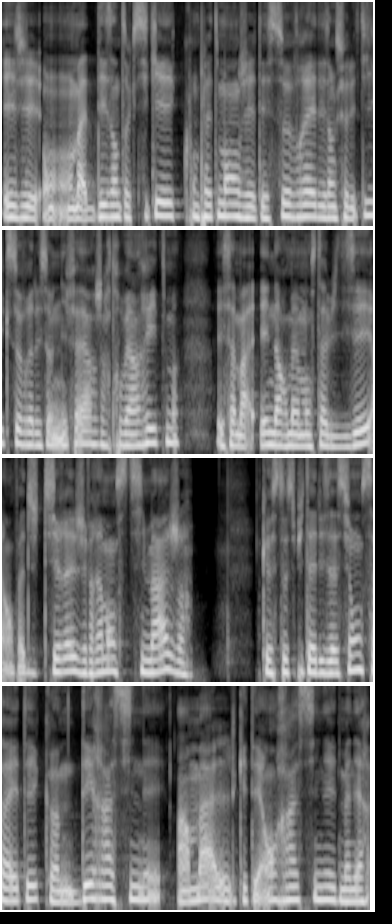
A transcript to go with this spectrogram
Et j'ai, on, m'a désintoxiqué complètement. J'ai été sevré des anxiolytiques, sevré des somnifères. J'ai retrouvé un rythme et ça m'a énormément stabilisé. En fait, je dirais, j'ai vraiment cette image que cette hospitalisation, ça a été comme déraciner un mal qui était enraciné de manière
